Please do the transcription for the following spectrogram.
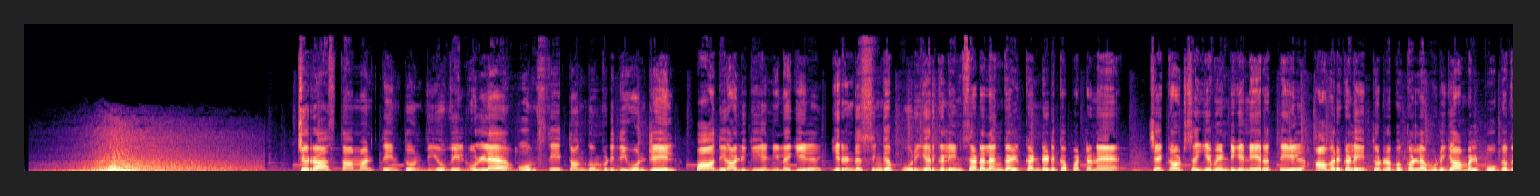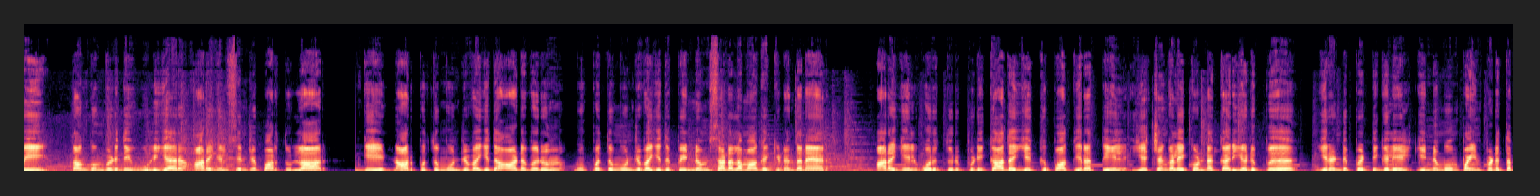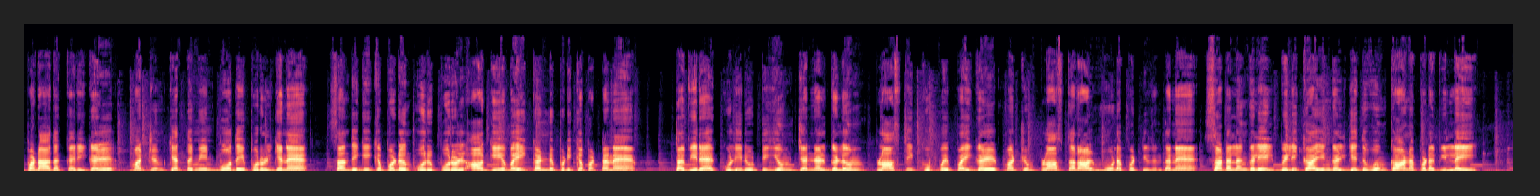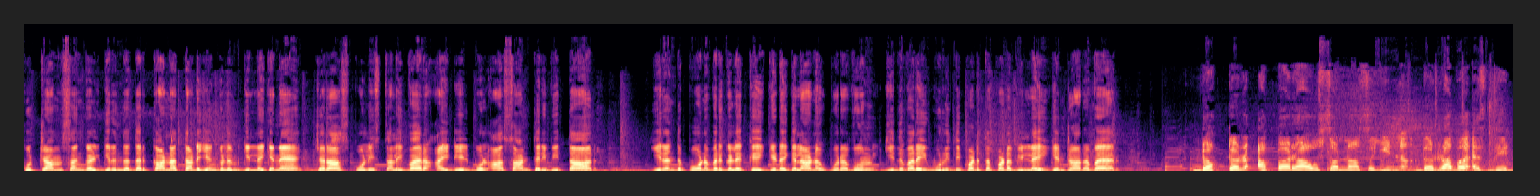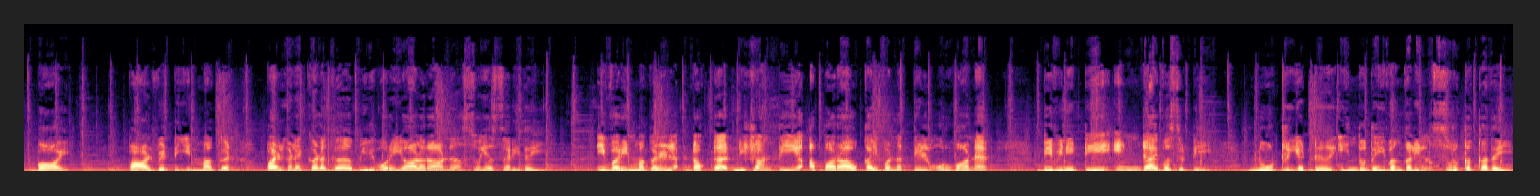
சிராஸ் தாமான் தேன்தோன் வியூவில் உள்ள ஓம்ஸ்டே தங்கும் விடுதி ஒன்றில் பாதி அழுகிய நிலையில் இரண்டு சிங்கப்பூரியர்களின் சடலங்கள் கண்டெடுக்கப்பட்டன. செக் அவுட் செய்ய வேண்டிய நேரத்தில் அவர்களை தொடர்பு கொள்ள முடியாமல் போகவே தங்கும் விடுதி ஊழியர் அறையில் சென்று பார்த்துள்ளார். இங்கே நாற்பத்து மூன்று வயது ஆடவரும் முப்பத்து மூன்று வயது பெண்ணும் சடலமாக கிடந்தனர். அறையில் ஒரு துருப்பிடிக்காத எக்கு பாத்திரத்தில் எச்சங்களை கொண்ட கரி அடுப்பு இரண்டு பெட்டிகளில் இன்னமும் பயன்படுத்தப்படாத கரிகள் மற்றும் கெத்தமீன் போதைப்பொருள் என சந்தேகிக்கப்படும் ஒரு பொருள் ஆகியவை கண்டுபிடிக்கப்பட்டன. தவிர குளிரூட்டியும் ஜன்னல்களும் பிளாஸ்டிக் குப்பை பைகள் மற்றும் பிளாஸ்டரால் மூடப்பட்டிருந்தன. சடலங்களில் வெளிக்காயங்கள் எதுவும் காணப்படவில்லை. குற்ற அம்சங்கள் இருந்ததற்கான தடயங்களும் இல்லை என செராஸ் போலீஸ் தலைவர் ஐடியல் புல் ஆசான் தெரிவித்தார். இறந்து போனவர்களுக்கு இடையிலான உறவும் இதுவரை உறுதிப்படுத்தப்படவில்லை என்றார் அவர். டாக்டர் அப்பாராவ் சன்னாசையின் த ரப்பர் எஸ்டேட் பாய் பால்வெட்டியின் மகன் பல்கலைக்கழக விரிவுரையாளரான சுயசரிதை. இவரின் மகள் டாக்டர் நிஷாந்தி அப்பாராவ் கைவண்ணத்தில் உருவான டிவினிட்டி இன் டைவர்சிட்டி நூற்றி எட்டு இந்து தெய்வங்களின் சுருக்க கதை.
